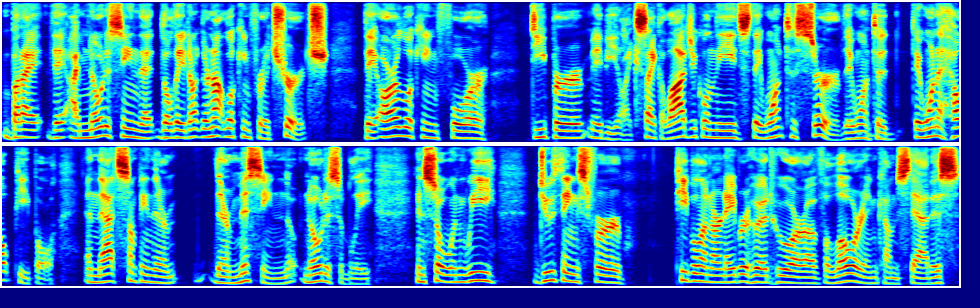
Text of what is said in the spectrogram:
but I they, I'm noticing that though they don't they're not looking for a church, they are looking for deeper maybe like psychological needs they want to serve they want to they want to help people and that's something they're they're missing no, noticeably and so when we do things for people in our neighborhood who are of a lower income status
